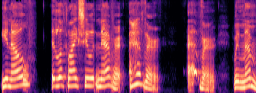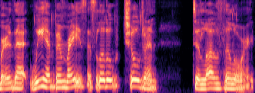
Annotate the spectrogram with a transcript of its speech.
you know, it looked like she would never, ever, ever remember that we have been raised as little children to love the Lord.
